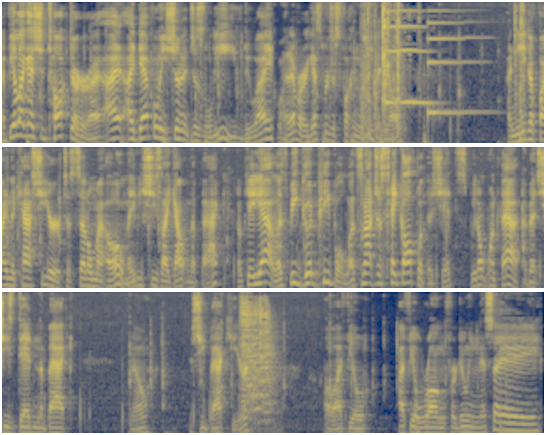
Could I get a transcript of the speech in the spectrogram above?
I feel like I should talk to her. I, I, I definitely shouldn't just leave, do I? Whatever, I guess we're just fucking leaving, y'all. I need to find the cashier to settle my... Oh, maybe she's like out in the back? Okay, yeah, let's be good people. Let's not just take off with the shits. We don't want that. I bet she's dead in the back. No? Is she back here? Oh, I feel... I feel wrong for doing this. Hey.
